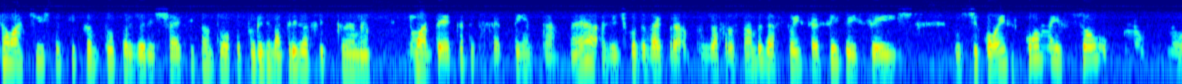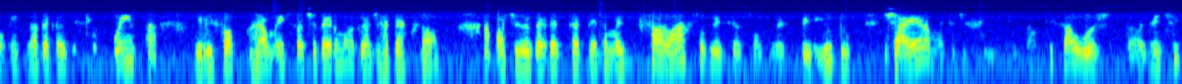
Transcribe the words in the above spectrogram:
São artistas que cantou por orixás, que cantou a cultura de matriz africana, numa década de 70, né? A gente quando vai para os afro-sambas já foi em 66. Os ticões começou no, no, na década de 50. Eles só realmente só tiveram uma grande repercussão a partir da década de 70, mas falar sobre esse assunto nesse período já era muito difícil. Então, que está hoje. Então a gente,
